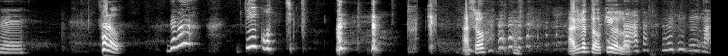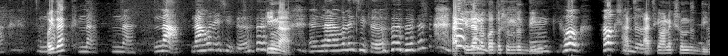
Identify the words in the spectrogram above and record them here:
হ্যাঁ। দেখো কি করছে? আসো। আসবে তো কি হলো? না ওই দেখ। না না না না বলেছি তো। কি না? না বলেছি তো। আজকে জানো কত সুন্দর দিন। হোক। হোক সুন্দর। আজকে অনেক সুন্দর দিন।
